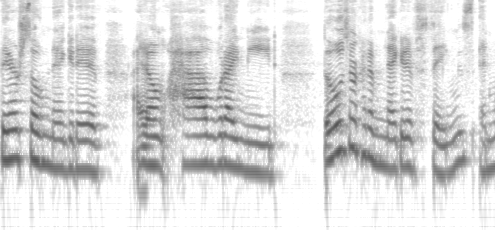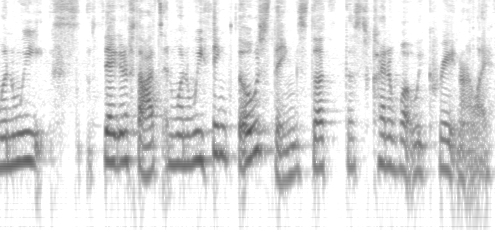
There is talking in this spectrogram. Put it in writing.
they're so negative. I don't have what I need. Those are kind of negative things. And when we, negative thoughts, and when we think those things, that, that's kind of what we create in our life.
